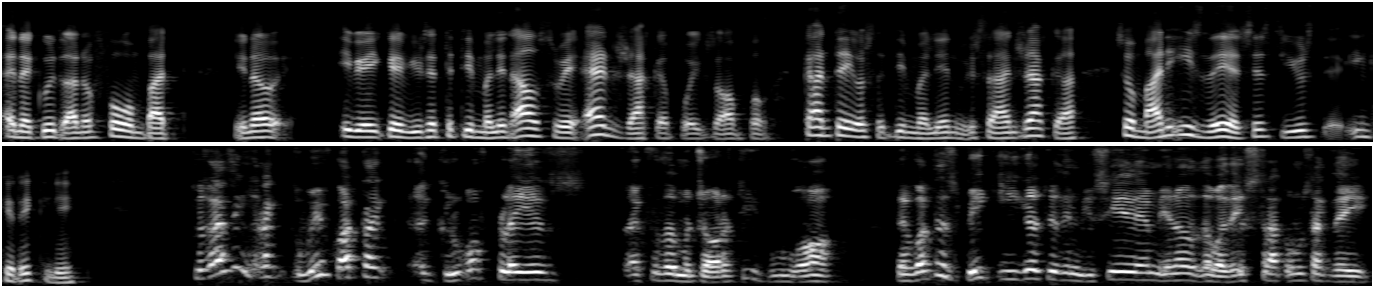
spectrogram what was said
in a good run of form, but you know, if you could have used 30 million elsewhere, and Xhaka, for example, Kante was 30 million, we signed Xhaka. So money is there, it's just used incorrectly. Because I think like we've got like a group of players, like for the majority, who are they've got this big ego to them. You see them, you know, the way they start almost like they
